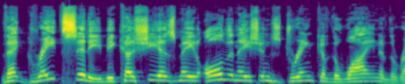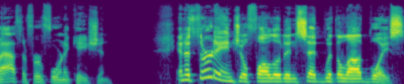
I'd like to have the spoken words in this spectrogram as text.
that great city, because she has made all the nations drink of the wine of the wrath of her fornication. And a third angel followed and said with a loud voice,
